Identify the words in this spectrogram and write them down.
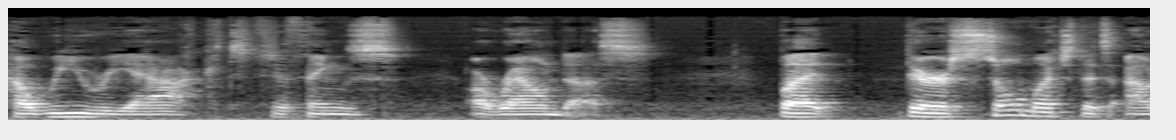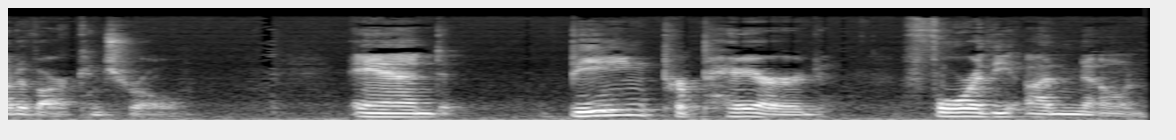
how we react to things around us. But there's so much that's out of our control. And being prepared for the unknown.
